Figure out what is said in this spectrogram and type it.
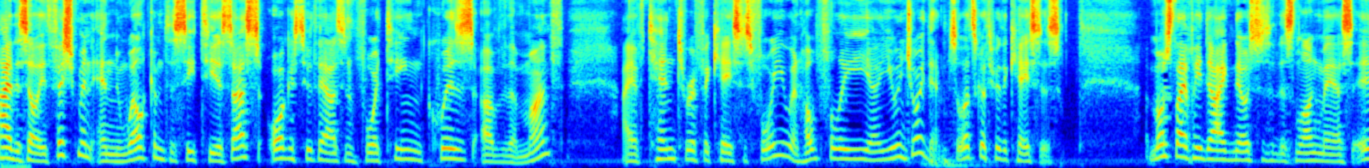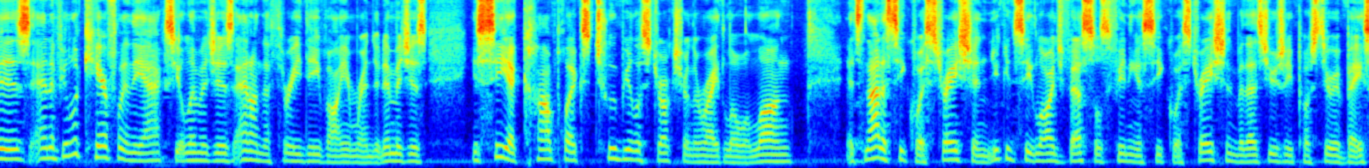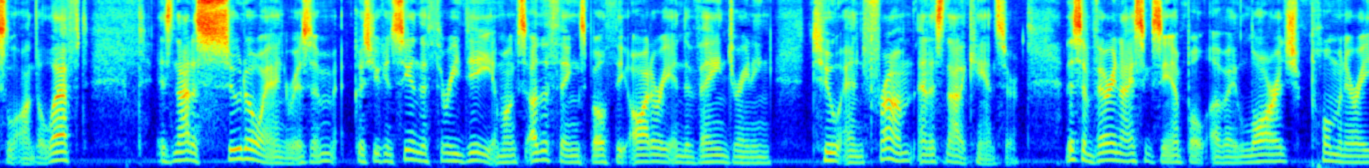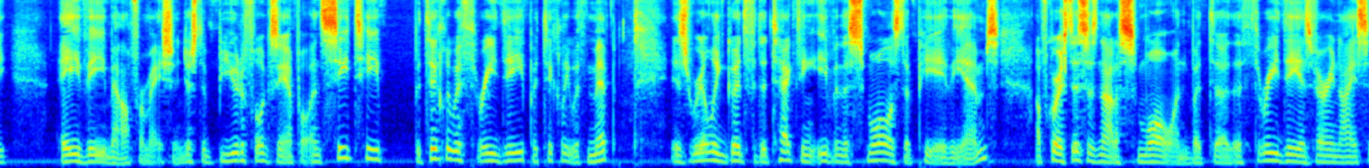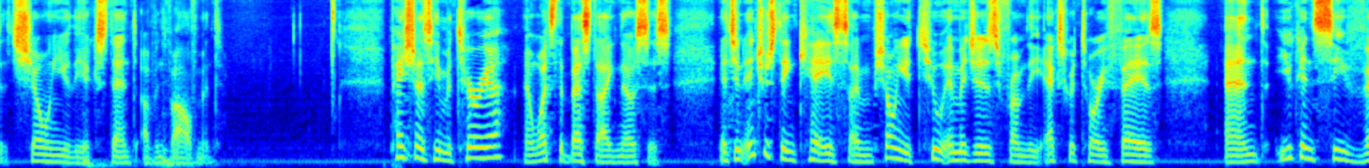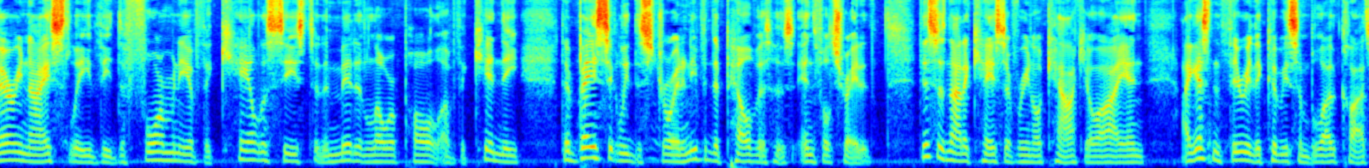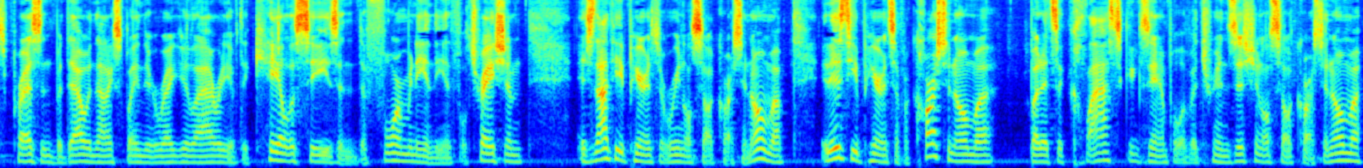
Hi, this is Elliot Fishman, and welcome to CTisus, August 2014 quiz of the month. I have 10 terrific cases for you, and hopefully uh, you enjoyed them. So let's go through the cases. Most likely diagnosis of this lung mass is, and if you look carefully in the axial images and on the 3D volume rendered images, you see a complex tubular structure in the right lower lung. It's not a sequestration. You can see large vessels feeding a sequestration, but that's usually posterior basal on the left. It's not a pseudoaneurysm because you can see in the 3D, amongst other things, both the artery and the vein draining to and from, and it's not a cancer. This is a very nice example of a large pulmonary AV malformation. Just a beautiful example. And CT, particularly with 3D, particularly with MIP, is really good for detecting even the smallest of PAVMs. Of course, this is not a small one, but uh, the 3D is very nice at showing you the extent of involvement. Patient has hematuria, and what's the best diagnosis? It's an interesting case. I'm showing you two images from the excretory phase and you can see very nicely the deformity of the calyces to the mid and lower pole of the kidney. They're basically destroyed, and even the pelvis is infiltrated. This is not a case of renal calculi, and I guess in theory there could be some blood clots present, but that would not explain the irregularity of the calyces and the deformity and the infiltration. It's not the appearance of renal cell carcinoma, it is the appearance of a carcinoma, but it's a classic example of a transitional cell carcinoma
